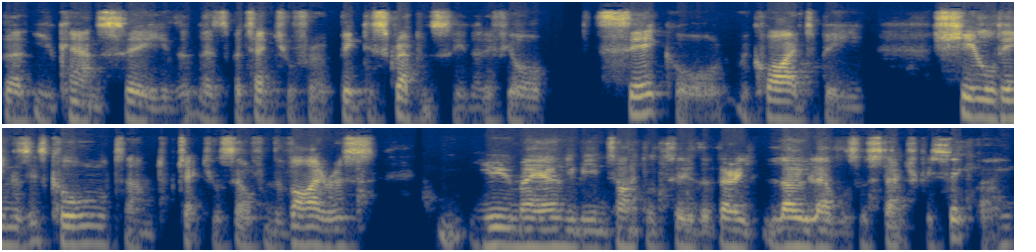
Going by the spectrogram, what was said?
but you can see that there's potential for a big discrepancy that if you're sick or required to be shielding, as it's called, um, to protect yourself from the virus, you may only be entitled to the very low levels of statutory sick pay.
